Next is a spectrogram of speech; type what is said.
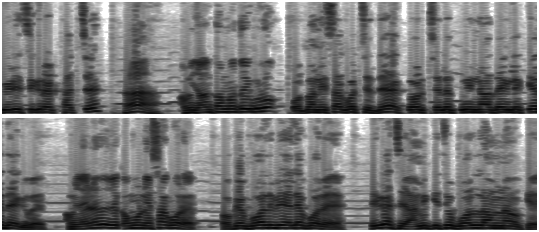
বিড়ি সিগারেট খাচ্ছে? হ্যাঁ আমি জানতাম না তো এগুলো। কত নেশা করছে? দেখ তোর ছেলে তুই না দেখলে কে দেখবে? আমি জানি না তো যে কেমন নেশা করে। ওকে বলবি এলে পরে ঠিক আছে? আমি কিছু বললাম না ওকে।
